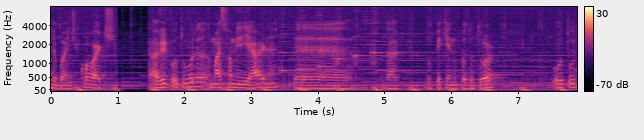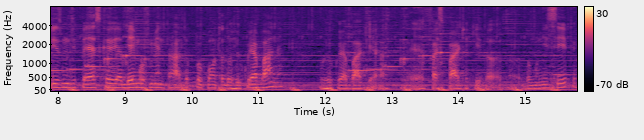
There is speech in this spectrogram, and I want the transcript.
rebanho de corte. A agricultura mais familiar, né? É, da, do pequeno produtor. O turismo de pesca é bem movimentado por conta do rio Cuiabá, né? O rio Cuiabá que é é, faz parte aqui do, do município.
